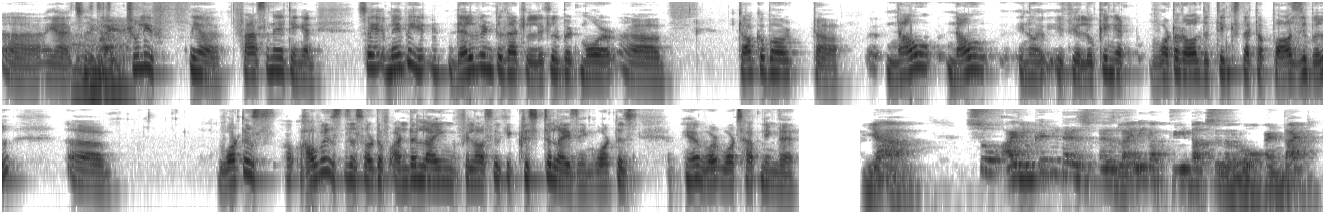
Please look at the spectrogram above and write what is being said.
Uh, yeah, it's, it's truly yeah fascinating, and so maybe delve into that a little bit more. Uh, talk about uh, now now you know if you're looking at what are all the things that are possible uh, what is how is the sort of underlying philosophy crystallizing? What is yeah what, what's happening there? Yeah. So i look at it as as lining up three ducks in a row and that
